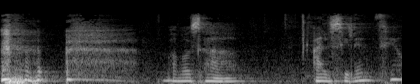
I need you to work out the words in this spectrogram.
Vamos a, al silencio.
